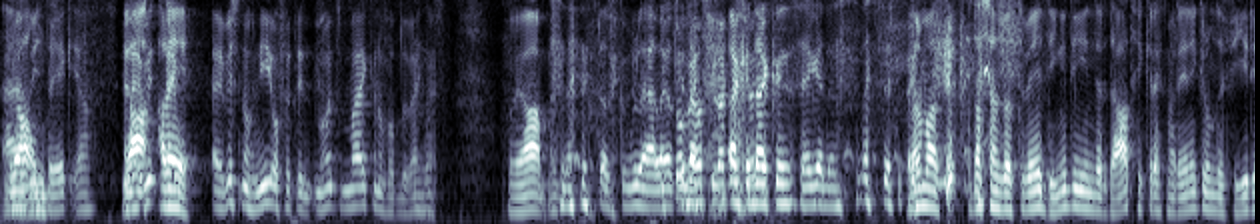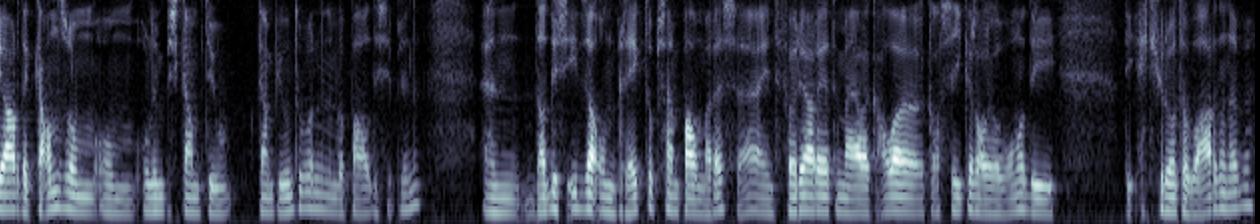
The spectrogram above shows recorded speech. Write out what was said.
ja ontbreekt, ja. En Ja, hij, hij, hij wist nog niet of het in het mountainbiken of op de weg was. Ja, maar, dat is cool eigenlijk. Is Als je dat, als je dat als je kunt dat kunt zeggen, dan... ja, maar dat zijn zo twee dingen die inderdaad... Je krijgt maar één keer om de vier jaar de kans om, om Olympisch kampioen, kampioen te worden in een bepaalde discipline. En dat is iets dat ontbreekt op zijn palmares. Hè. In het voorjaar heeft hij eigenlijk alle klassiekers al gewonnen die, die echt grote waarden hebben.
